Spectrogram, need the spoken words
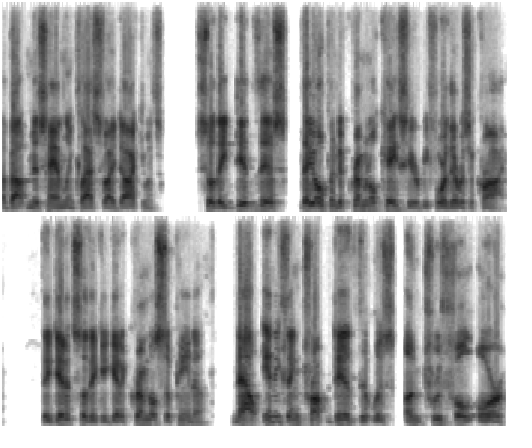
about mishandling classified documents. So they did this. They opened a criminal case here before there was a crime. They did it so they could get a criminal subpoena. Now, anything Trump did that was untruthful or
